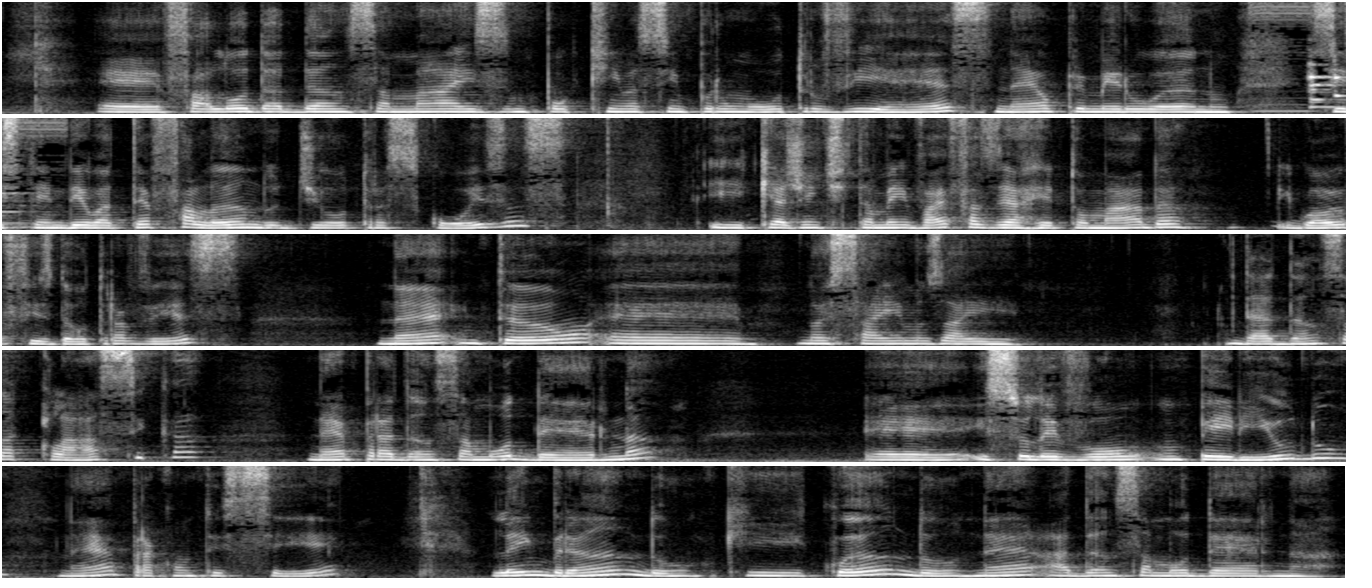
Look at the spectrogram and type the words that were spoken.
é, falou da dança mais um pouquinho assim por um outro viés, né? O primeiro ano se estendeu até falando de outras coisas e que a gente também vai fazer a retomada, igual eu fiz da outra vez, né? Então, é, nós saímos aí da dança clássica, né, para dança moderna. É, isso levou um período, né, para acontecer. Lembrando que quando né, a dança moderna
